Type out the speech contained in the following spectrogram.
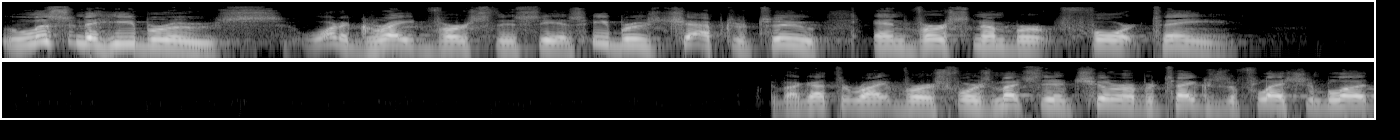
Listen to Hebrews. What a great verse this is. Hebrews chapter 2 and verse number 14. If I got the right verse, for as much then children are partakers of flesh and blood,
